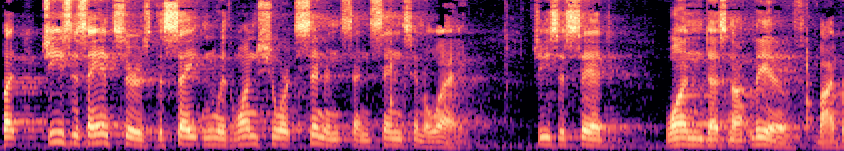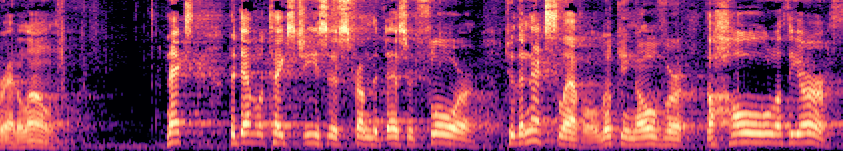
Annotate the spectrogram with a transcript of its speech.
But Jesus answers the Satan with one short sentence and sends him away. Jesus said, One does not live by bread alone. Next, the devil takes Jesus from the desert floor to the next level, looking over the whole of the earth.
